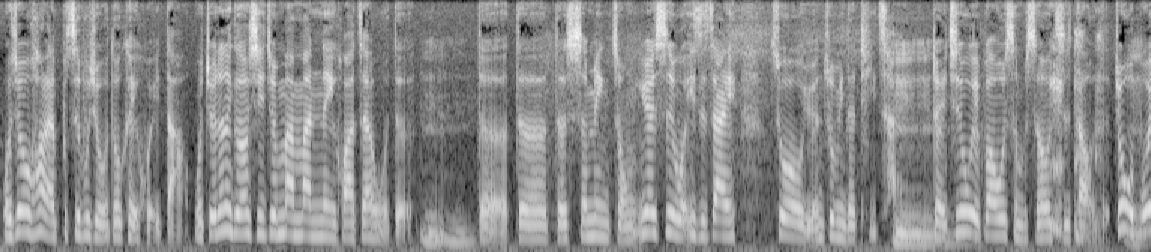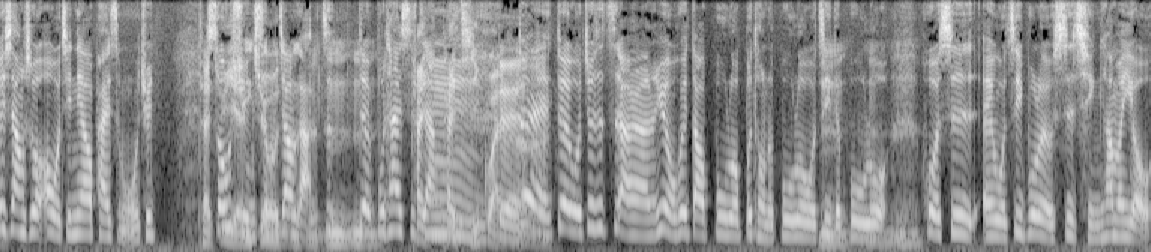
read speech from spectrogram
我就后来不知不觉我都可以回答。我觉得那个东西就慢慢内化在我的嗯的的的生命中，因为是我一直在做原住民的题材。对，其实我也不知道我什么时候知道的，就我不会像说哦，我今天要拍什么，我去搜寻什么叫嘎，对，不太是这样，太奇怪了。对对，我就是自然而然，因为我会到部落不同的部落，我自己的部落，或者是哎，我自己部落有事情，他们有。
